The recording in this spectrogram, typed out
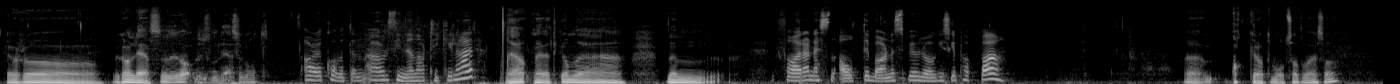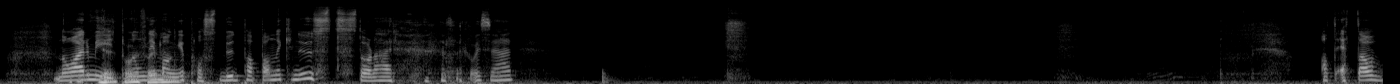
Skal Du kan lese ja, Du som leser godt. Har det kommet en, har du funnet en artikkel her? Ja, men jeg vet ikke om det er den Far er nesten alltid barnets biologiske pappa. akkurat det motsatte av hva jeg sa. Nå er myten om de mange postbudpappaene knust, står det her. Skal vi se her. At ett av,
